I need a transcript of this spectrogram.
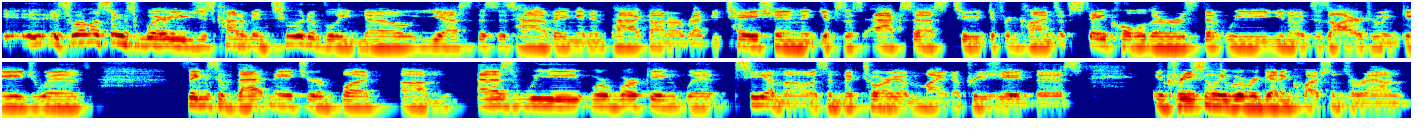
it's one of those things where you just kind of intuitively know yes this is having an impact on our reputation it gives us access to different kinds of stakeholders that we you know desire to engage with things of that nature but um, as we were working with cmos and victoria might appreciate this increasingly we were getting questions around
